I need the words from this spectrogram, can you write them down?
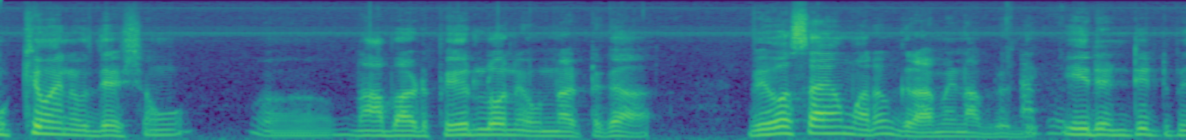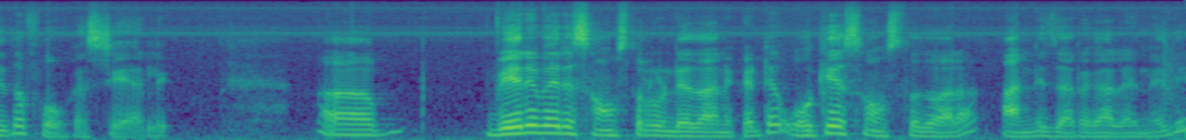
ముఖ్యమైన ఉద్దేశం నాబార్డు పేరులోనే ఉన్నట్టుగా వ్యవసాయం మరియు గ్రామీణాభివృద్ధి ఈ రెండింటి మీద ఫోకస్ చేయాలి. వేరే వేరే సంస్థలు ఉండేదానికంటే ఒకే సంస్థ ద్వారా అన్ని జరగాలి అనేది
